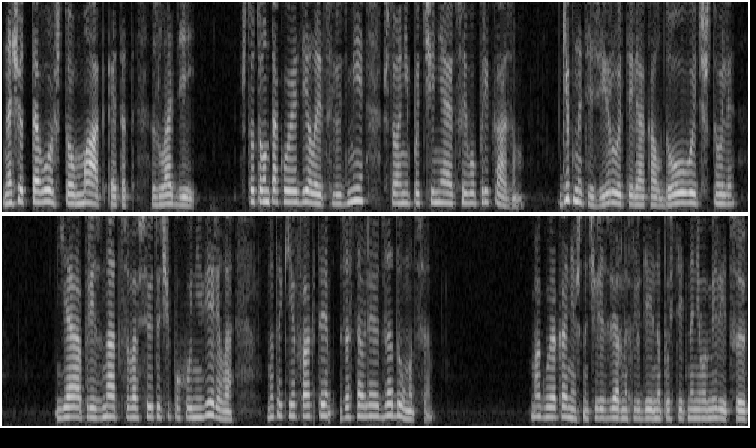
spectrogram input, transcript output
Насчет того, что маг этот злодей. Что-то он такое делает с людьми, что они подчиняются его приказам. Гипнотизирует или околдовывает, что ли. Я, признаться, во всю эту чепуху не верила, но такие факты заставляют задуматься. «Могу я, конечно, через верных людей напустить на него милицию»,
